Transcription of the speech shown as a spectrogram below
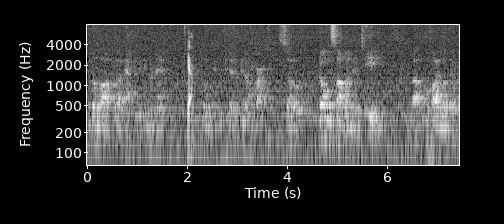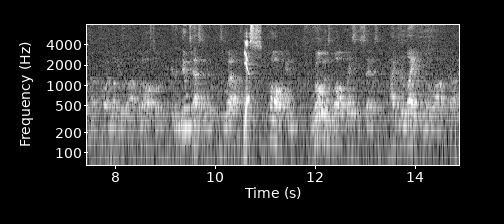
in the law of God after the inner man. Yeah. Or in, in, our- in our heart. So not only Psalm 119, uh, oh, how I love that, how I love your law, but also in the New Testament as well. Yes. Paul in Romans of all places says, I delight in the law of God.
